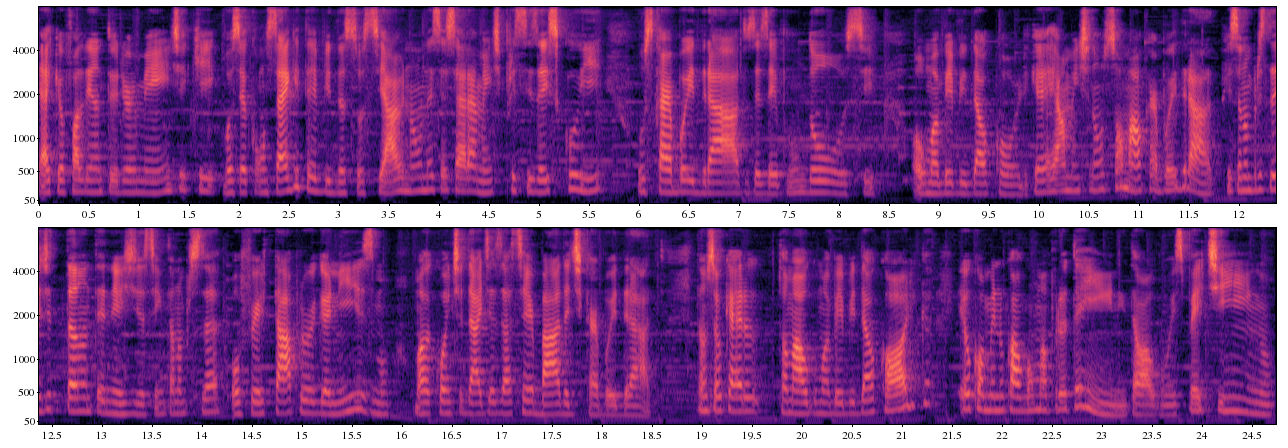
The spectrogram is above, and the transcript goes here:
é a que eu falei anteriormente, que você consegue ter vida social e não necessariamente precisa excluir os carboidratos, exemplo, um doce ou uma bebida alcoólica, é realmente não somar o carboidrato. Porque você não precisa de tanta energia assim, então não precisa ofertar para o organismo uma quantidade exacerbada de carboidrato. Então, se eu quero tomar alguma bebida alcoólica, eu combino com alguma proteína. Então, algum espetinho,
